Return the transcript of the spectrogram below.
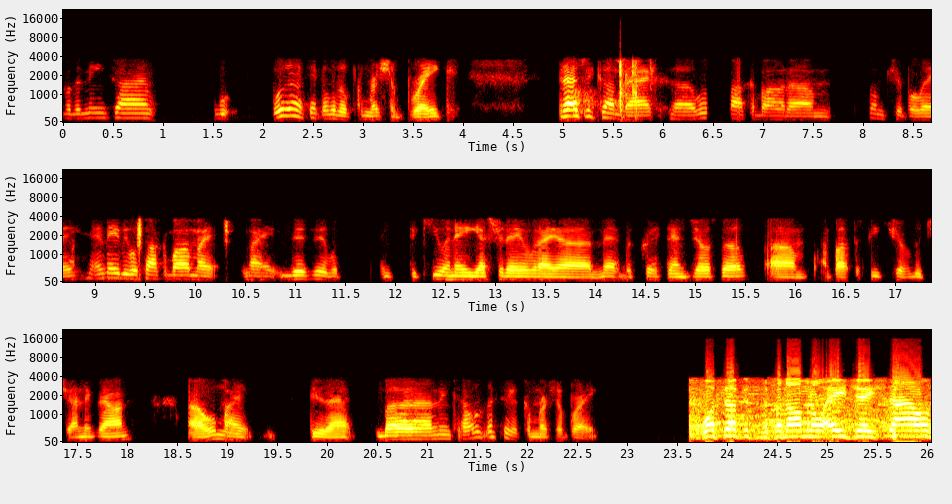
for the meantime, we're gonna take a little commercial break, and as we come back, uh, we'll talk about um some AAA, and maybe we'll talk about my my visit with the Q and A yesterday when I uh, met with Chris and Joseph um, about the future of Lucha Underground. Uh, we might do that, but uh, meantime, let's take a commercial break. What's up? This is the phenomenal AJ Styles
